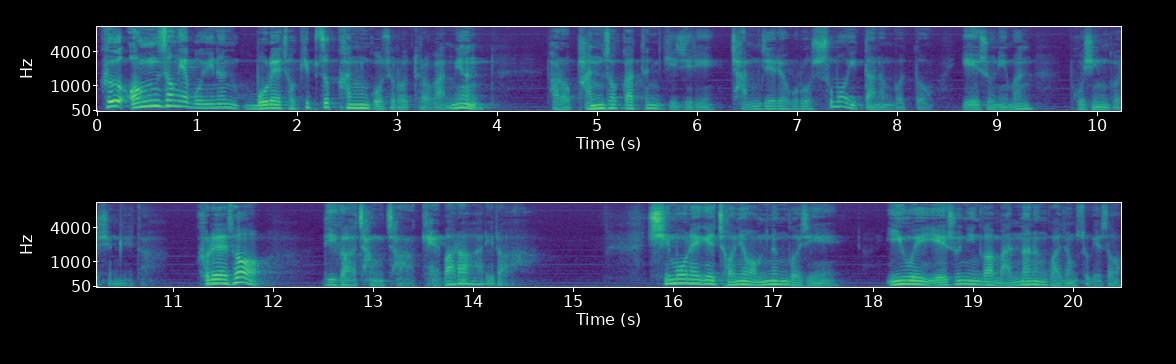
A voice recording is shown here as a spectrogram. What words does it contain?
그 엉성해 보이는 모래 저 깊숙한 곳으로 들어가면 바로 반석 같은 기질이 잠재력으로 숨어 있다는 것도 예수님은 보신 것입니다. 그래서 네가 장차 개발하리라. 시몬에게 전혀 없는 것이 이후에 예수님과 만나는 과정 속에서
